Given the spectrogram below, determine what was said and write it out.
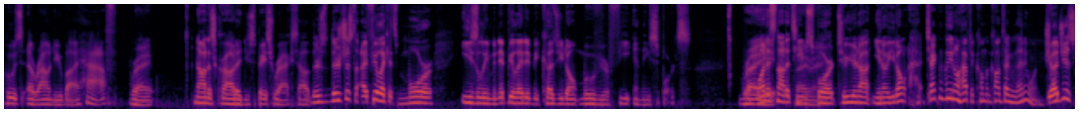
who's around you by half Right. not as crowded. You space racks out. There's there's just I feel like it's more easily manipulated because you don't move your feet in these sports. Right. One, it's not a team Right, right. sport. Two, you're not you know you don't technically you don't have to come in contact with anyone. Judges,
